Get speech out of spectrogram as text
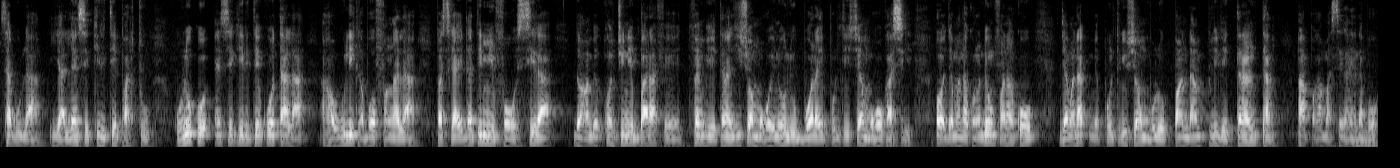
sabula ya l'insécurité partout olu ko insécurité ko t'a la a ka wuli ka bɔ fanga la parce que a ye dati min fɔ o sera donc an bɛ continuer baara fɛ fɛn min ye transition mɔgɔw ye n'olu bɔra ye politicien mɔgɔw ka sigi ɔ jamana kɔnɔdenw fana ko jamana tun bɛ politiciens bolo pendant plus de 30 ans pa paga ma se ka ɲɛnabɔ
